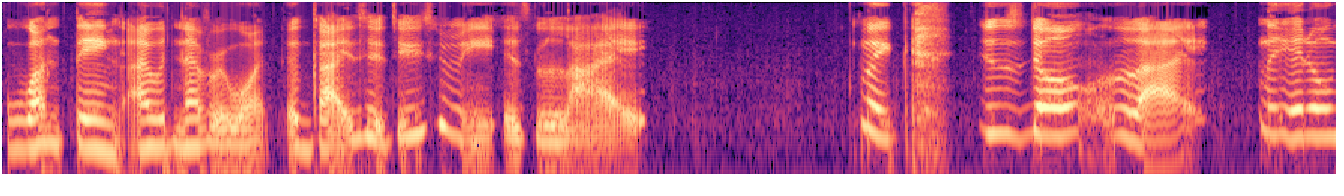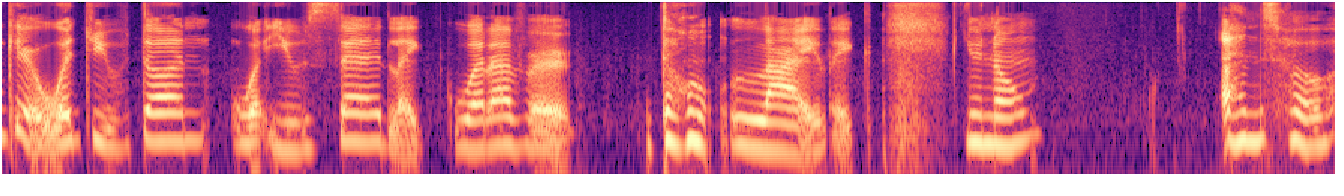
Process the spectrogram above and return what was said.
one thing I would never want a guy to do to me is lie. Like, just don't lie. Like, I don't care what you've done, what you've said, like, whatever. don't lie like you know and so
